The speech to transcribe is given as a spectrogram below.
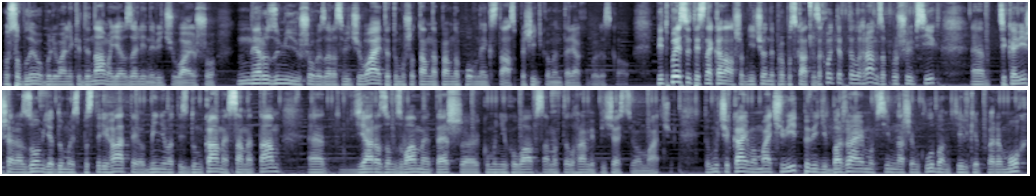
особливо вболівальники Динамо. Я взагалі не відчуваю, що не розумію, що ви зараз відчуваєте, тому що там, напевно, повний екстаз. Пишіть в коментарях обов'язково. Підписуйтесь на канал, щоб нічого не пропускати. Заходьте в телеграм, запрошую всіх. Е, Цікавіше разом, я думаю, спостерігати, обмінюватись думками саме там. Е, Я разом з вами теж е, комунікував саме в телеграмі під час цього матчу. Тому чекаємо матч відповіді. Бажаємо всім нашим клубам тільки перемог.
